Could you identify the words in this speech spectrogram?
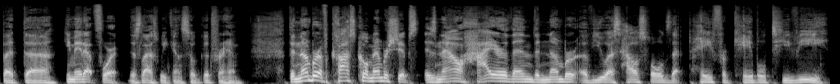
But uh, he made up for it this last weekend, so good for him. The number of Costco memberships is now higher than the number of U.S. households that pay for cable TV.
